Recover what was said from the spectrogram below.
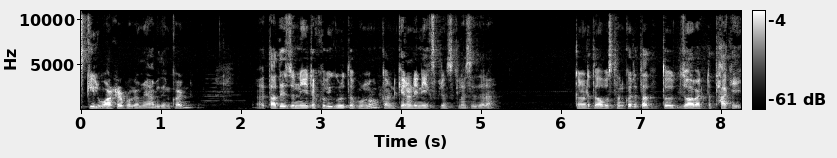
স্কিল ওয়ার্কার প্রোগ্রামে আবেদন করেন, তাদের জন্য এটা খুবই গুরুত্বপূর্ণ। কারণ কেনাডিয়ান এক্সপিরিয়েন্স ক্লাসে যারা কানাডাতে অবস্থান করে, তাদের তো জব একটা থাকেই।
